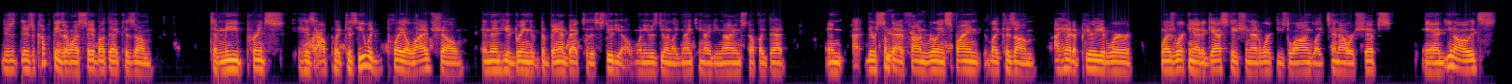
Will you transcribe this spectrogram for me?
there's there's a couple things I want to say about that because um to me Prince his output because he would play a live show and then he'd bring the band back to the studio when he was doing like 1999 stuff like that. And uh, there was something yeah. I found really inspiring, like because um I had a period where when I was working at a gas station, I'd work these long like 10 hour shifts, and you know it's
